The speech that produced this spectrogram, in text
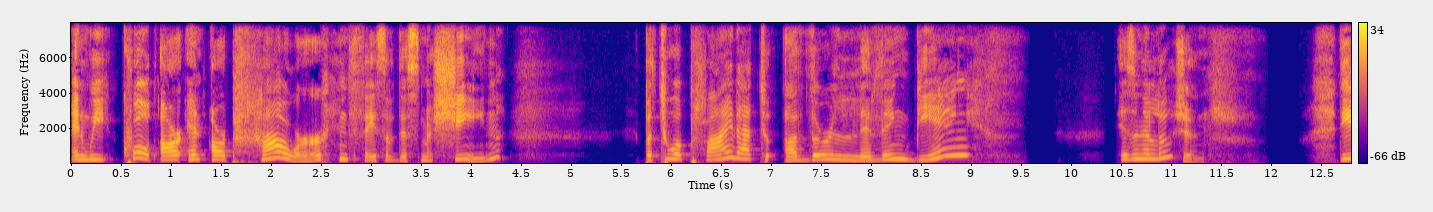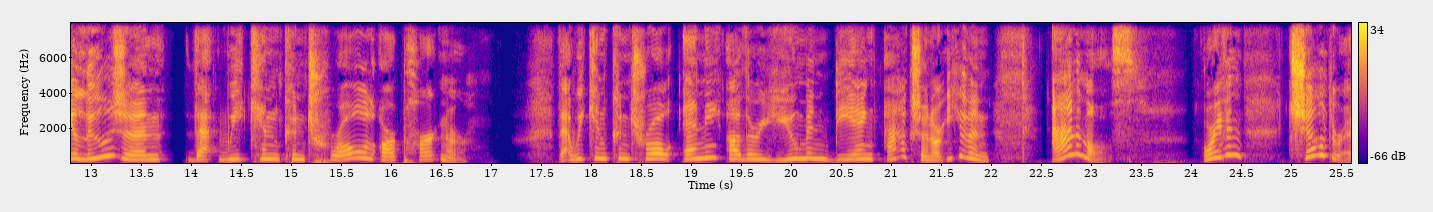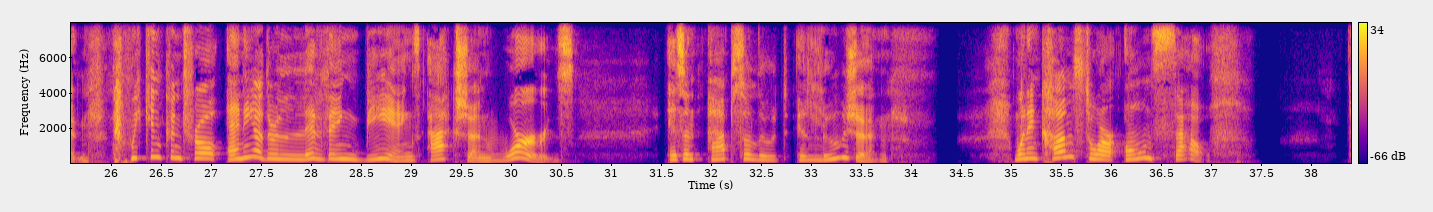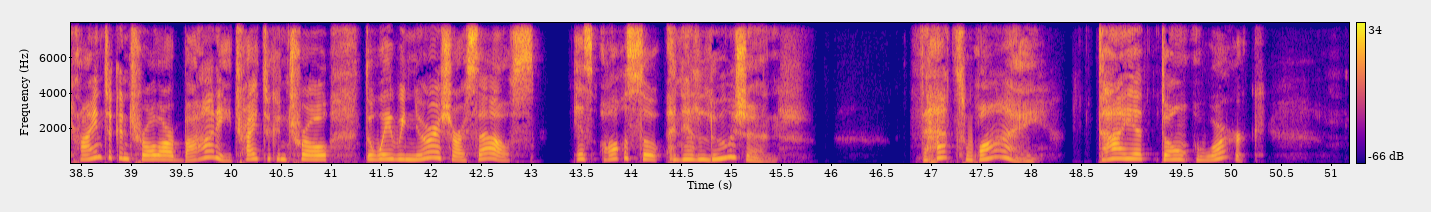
And we quote our and our power in face of this machine. But to apply that to other living being is an illusion. The illusion that we can control our partner that we can control any other human being action or even animals or even children, that we can control any other living being's action, words, is an absolute illusion. When it comes to our own self, trying to control our body, trying to control the way we nourish ourselves is also an illusion. That's why diet don't work.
